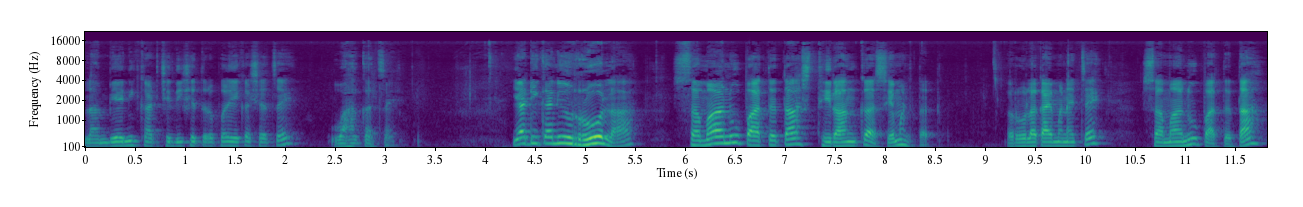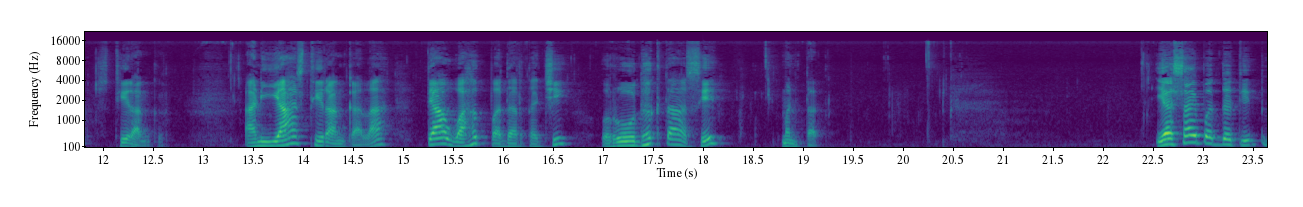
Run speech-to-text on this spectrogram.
लांबी आणि काटछेदी क्षेत्रफळ हे कशाचं आहे? वाहकाचं आहे. या ठिकाणी रोला समानुपातता स्थिरांक असे म्हणतात. रोला काय म्हणायचं आहे समानुपातता स्थिरांक. आणि या स्थिरांकाला त्या वाहक पदार्थाची रोधकता असे म्हणतात. एस आय पद्धतीत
